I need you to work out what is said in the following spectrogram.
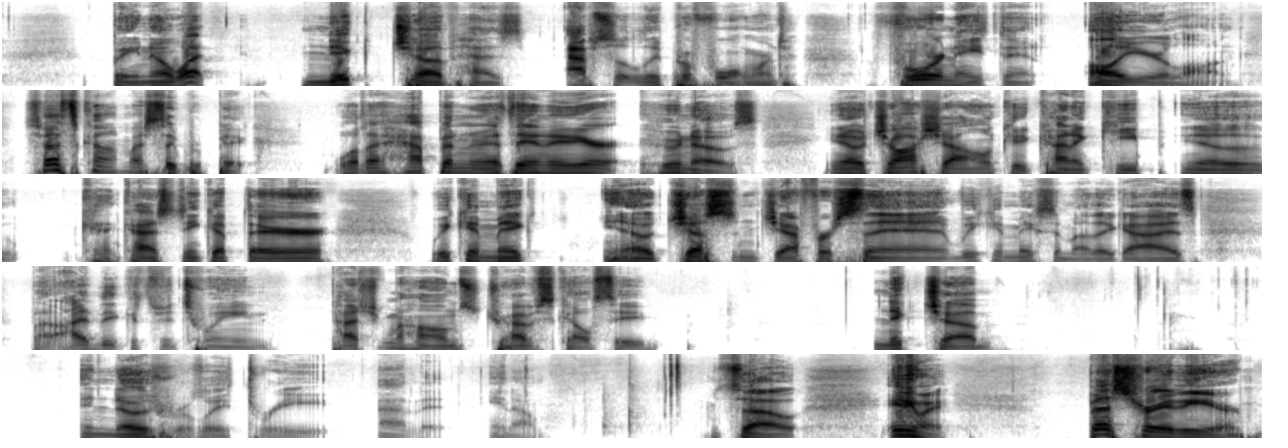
But you know what? Nick Chubb has absolutely performed for Nathan all year long. So that's kind of my sleeper pick. Will that happen at the end of the year? Who knows? You know, Josh Allen could kind of keep, you know, can kind of sneak up there. We can make, you know, Justin Jefferson. We can make some other guys. But I think it's between Patrick Mahomes, Travis Kelce, Nick Chubb, and those really three at it, you know. So, anyway, best trade of the year.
